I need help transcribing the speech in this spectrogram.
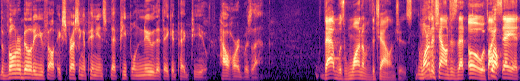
the vulnerability you felt expressing opinions that people knew that they could peg to you, how hard was that? That was one of the challenges. One of the challenges that, oh, if I Mm-hmm. Say it,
